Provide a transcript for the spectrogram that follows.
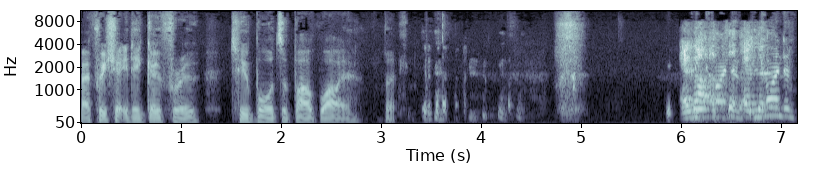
I appreciate he did go through two boards of barbed wire, but And, He I, kind, of, and he kind of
